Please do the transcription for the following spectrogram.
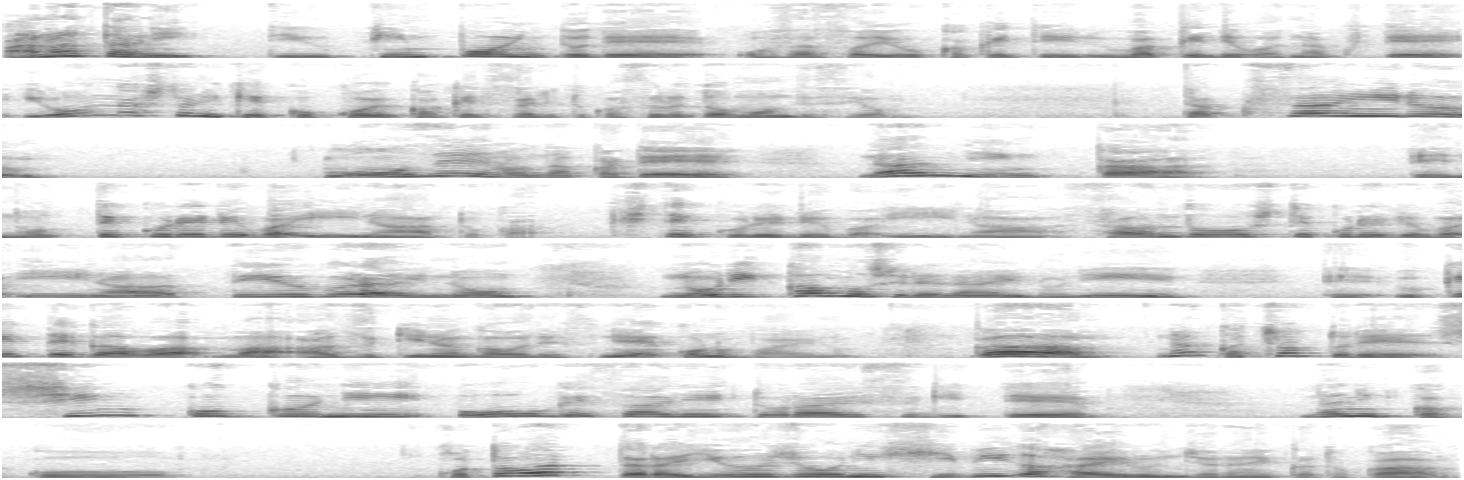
あなたにっていうピンポイントでお誘いをかけているわけではなくて、いろんな人に結構声かけてたりとかすると思うんですよ。たくさんいる大勢の中で何人かえ乗ってくれればいいなとか、来てくれればいいな、賛同してくれればいいなっていうぐらいのノリかもしれないのに、え受け手側、まあ、あずきな側ですね、この場合の。が、なんかちょっとね、深刻に、大げさに捉えすぎて、何かこう、断ったら友情にひびが入るんじゃないかとか、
